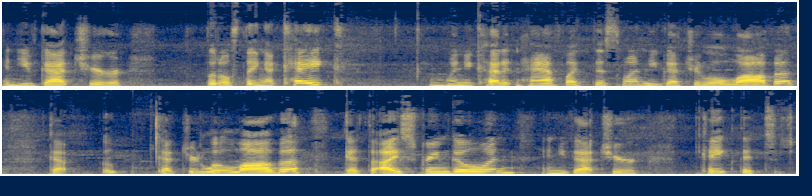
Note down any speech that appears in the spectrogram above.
and you've got your little thing of cake. And when you cut it in half like this one, you got your little lava, got got your little lava, got the ice cream going, and you got your cake that's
